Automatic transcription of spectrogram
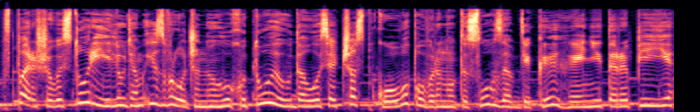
Вперше в історії людям із вродженою глухотою вдалося частково повернути слух завдяки геній терапії.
